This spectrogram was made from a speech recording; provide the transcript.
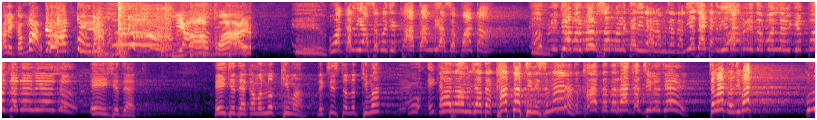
साले का मार हाथ तेरी क्या भाई वकल लिया से मुझे खाता लिया से पाटा अपनी तो अमर मन सम्मान के लिए राम ज्यादा लिए जा टक लिए जा अपनी तो बोलन के पाटा ना लिए जा এই যে দেখ এই যে দেখ আমার লক্ষ্মী মা দেখছিস তো লক্ষ্মী মা ও এটা রামজাদা খাতা চিনিস না তো খাতা তো রাখা ছিল যে চালাটা দিবা কোনো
